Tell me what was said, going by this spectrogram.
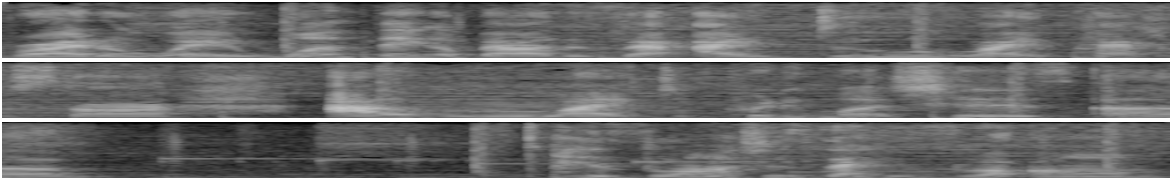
right away. One thing about is that I do like Patrick Starrr. I've liked pretty much his um, his launches that he's um,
